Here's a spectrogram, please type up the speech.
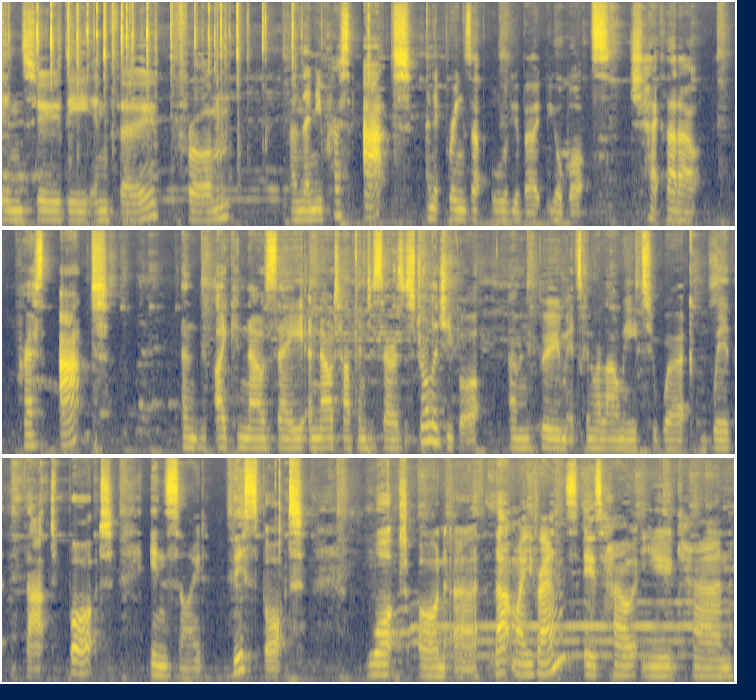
into the info from, and then you press at, and it brings up all of your your bots. Check that out. Press at, and I can now say, and now tap into Sarah's astrology bot, and boom, it's going to allow me to work with that bot inside this bot. What on earth? That, my friends, is how you can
